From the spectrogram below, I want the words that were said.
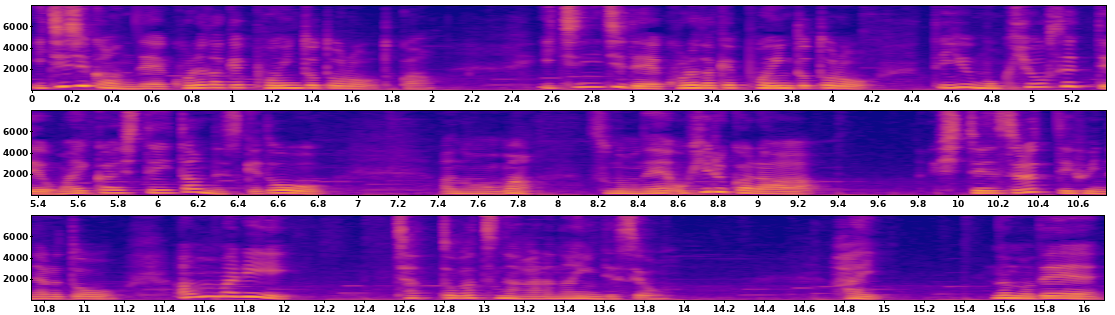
1時間でこれだけポイント取ろうとか1日でこれだけポイント取ろうっていう目標設定を毎回していたんですけどあのまあそのねお昼から出演するっていう風になるとあんまりチャットがつながらないんですよ。はい。なので、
